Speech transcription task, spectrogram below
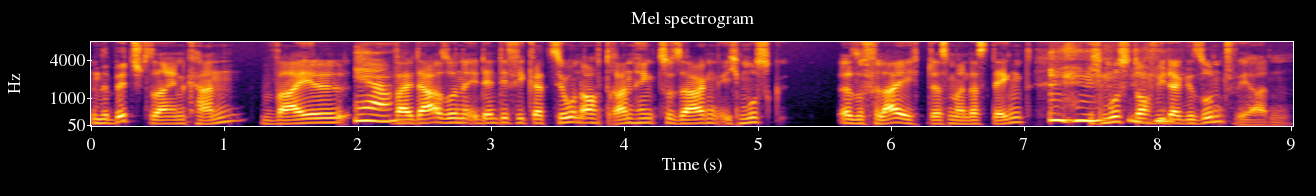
eine Bitch sein kann, weil, ja. weil da so eine Identifikation auch dranhängt zu sagen, ich muss, also vielleicht, dass man das denkt, mhm. ich muss doch mhm. wieder gesund werden.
